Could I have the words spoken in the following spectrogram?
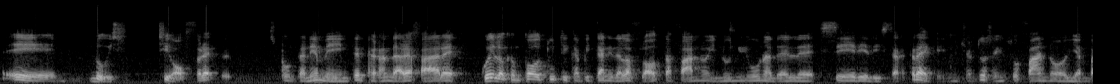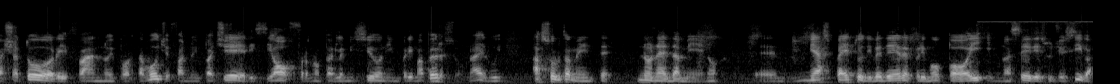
e lui si offre spontaneamente per andare a fare quello che un po' tutti i capitani della flotta fanno in ognuna delle serie di Star Trek, in un certo senso fanno gli ambasciatori, fanno i portavoce, fanno i paceri, si offrono per le missioni in prima persona e lui assolutamente non è da meno. Eh, mi aspetto di vedere prima o poi in una serie successiva,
